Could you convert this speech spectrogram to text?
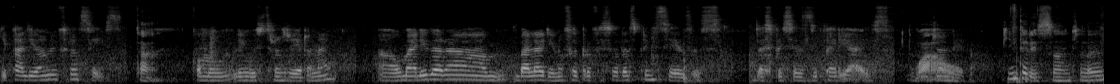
Italiano e francês. Tá. Como língua estrangeira, né? Ah, o marido era bailarino, foi professor das princesas, das princesas imperiais do Uau. Rio de Janeiro. Que interessante, né?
